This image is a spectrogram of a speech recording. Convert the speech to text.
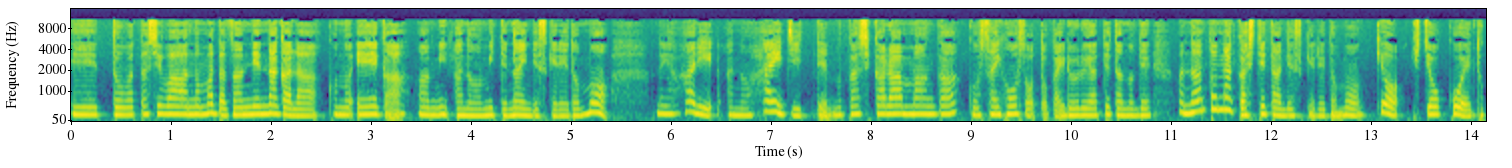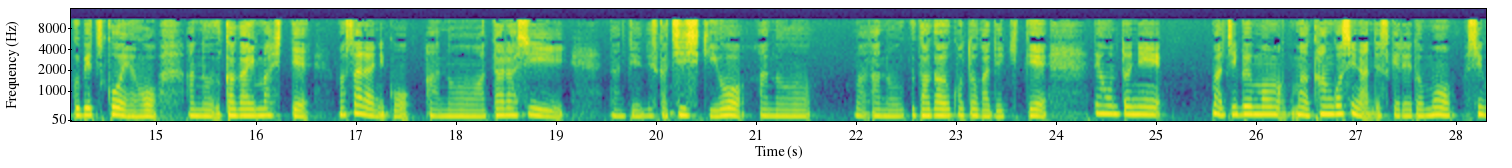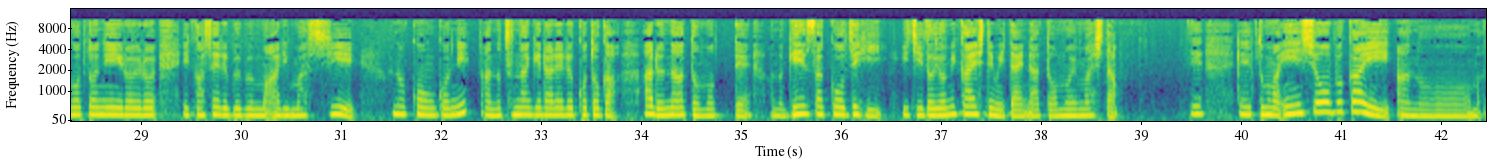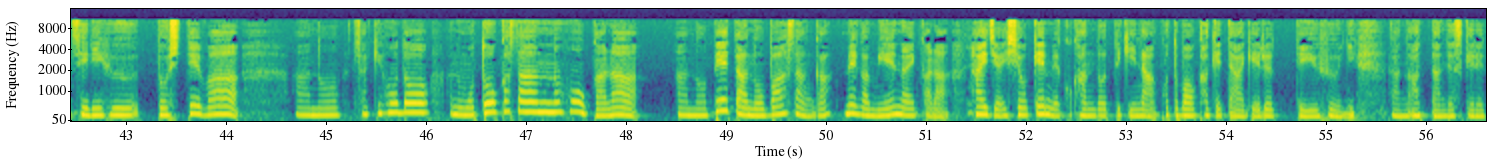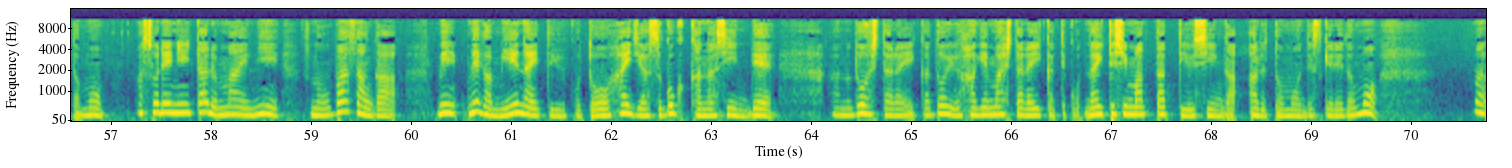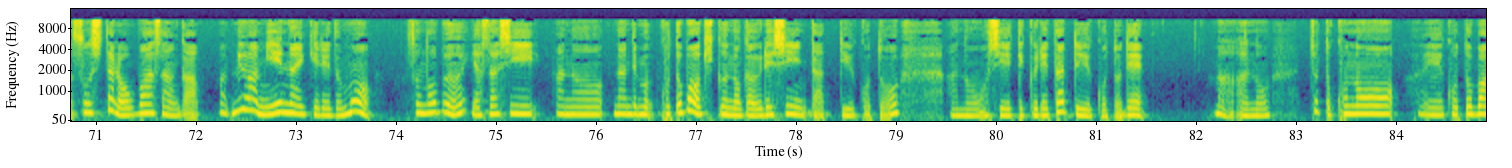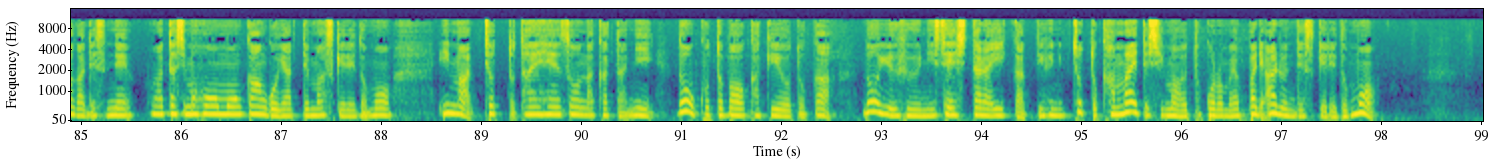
えっ、と、私は、あの、まだ残念ながら、この映画はみ、あの、見てないんですけれども、やはり、あの、ハイジって昔から漫画、こう、再放送とかいろいろやってたので、まあ、なんとなくはしてたんですけれども、今日、基調講演、特別講演を、あの、伺いまして、まあ、さらにこう、あの、新しい、なんていうんですか、知識を、あの、まあ、あの、伺うことができて、で、本当に、まあ、自分も、まあ、看護師なんですけれども、仕事にいろいろ活かせる部分もありますし、あの、今後に、あの、つなげられることがあるなと思って、あの、原作をぜひ一度読み返してみたいなと思いました。で、えっ、ー、と、まあ、印象深い、あのー、まあ、セリフとしては、あの、先ほど、あの、元岡さんの方から、あの、ペーターのおばあさんが目が見えないから、ハイジは一生懸命こう感動的な言葉をかけてあげるっていう風に、あの、あったんですけれども、まあ、それに至る前に、そのおばあさんが目、目が見えないっていうことを、ハイジはすごく悲しんで、あの、どうしたらいいか、どういう励ましたらいいかってこう、泣いてしまったっていうシーンがあると思うんですけれども、まあ、そうしたらおばあさんが、まあ、目は見えないけれども、その分優しい、あの、何でも言葉を聞くのが嬉しいんだっていうことを、あの、教えてくれたということで、まあ、あの、ちょっとこの、えー、言葉がですね、私も訪問看護をやってますけれども、今ちょっと大変そうな方にどう言葉をかけようとか、どういうふうに接したらいいかっていうふうにちょっと構えてしまうところもやっぱりあるんですけれども、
